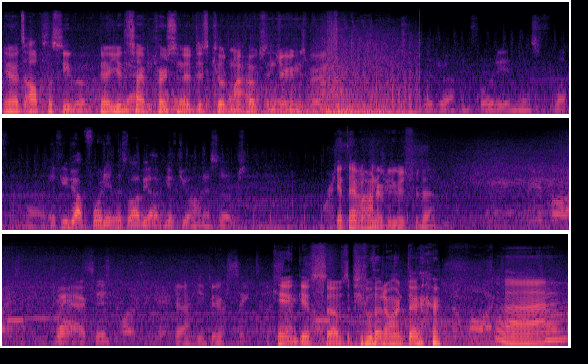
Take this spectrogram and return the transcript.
you know it's all placebo. You know, you're the type of person that just killed my hopes and dreams bro 40 in this fluffing out. If you drop 40 in this lobby, I'll gift you 100 subs. you have to have 100 viewers for that Wait, actually? Yeah, you do. You can't give subs to people that aren't there. Ah.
